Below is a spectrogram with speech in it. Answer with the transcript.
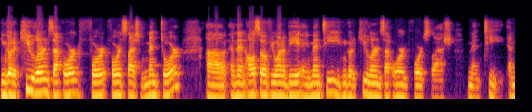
you can go to qlearns.org forward, forward slash mentor. Uh, and then also, if you want to be a mentee, you can go to qlearns.org forward slash mentee, M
